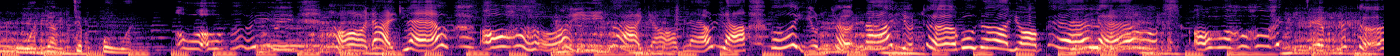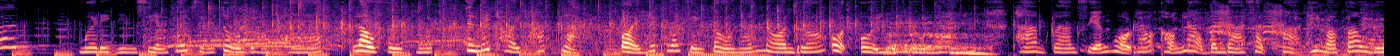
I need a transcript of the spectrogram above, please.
ดหวนอย่างเจ็บปวด โอ้ยพอได้แล้ว โอ้ยข้ายอมแล้วล่ะเฮ้ยหยุดเถอะนะ หยุดเถอะพวกข้ายอมแพ้แล้ว โอ้ยเจ็บเหลือเกิน เมื่อได้ยินเสียงพวกสิงโตยอมแพ้เหล่าฝูงมดจึงได้ถอยทับกลับ ปล่อยให้พวกสิงโตนั้นนอนร้องโอดโอยอยู่ตรงนั้น ท่ามกลางเสียงหัวเราะของเหล่าบรรดาสัตว์ป่าที่มาเฝ้าดู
